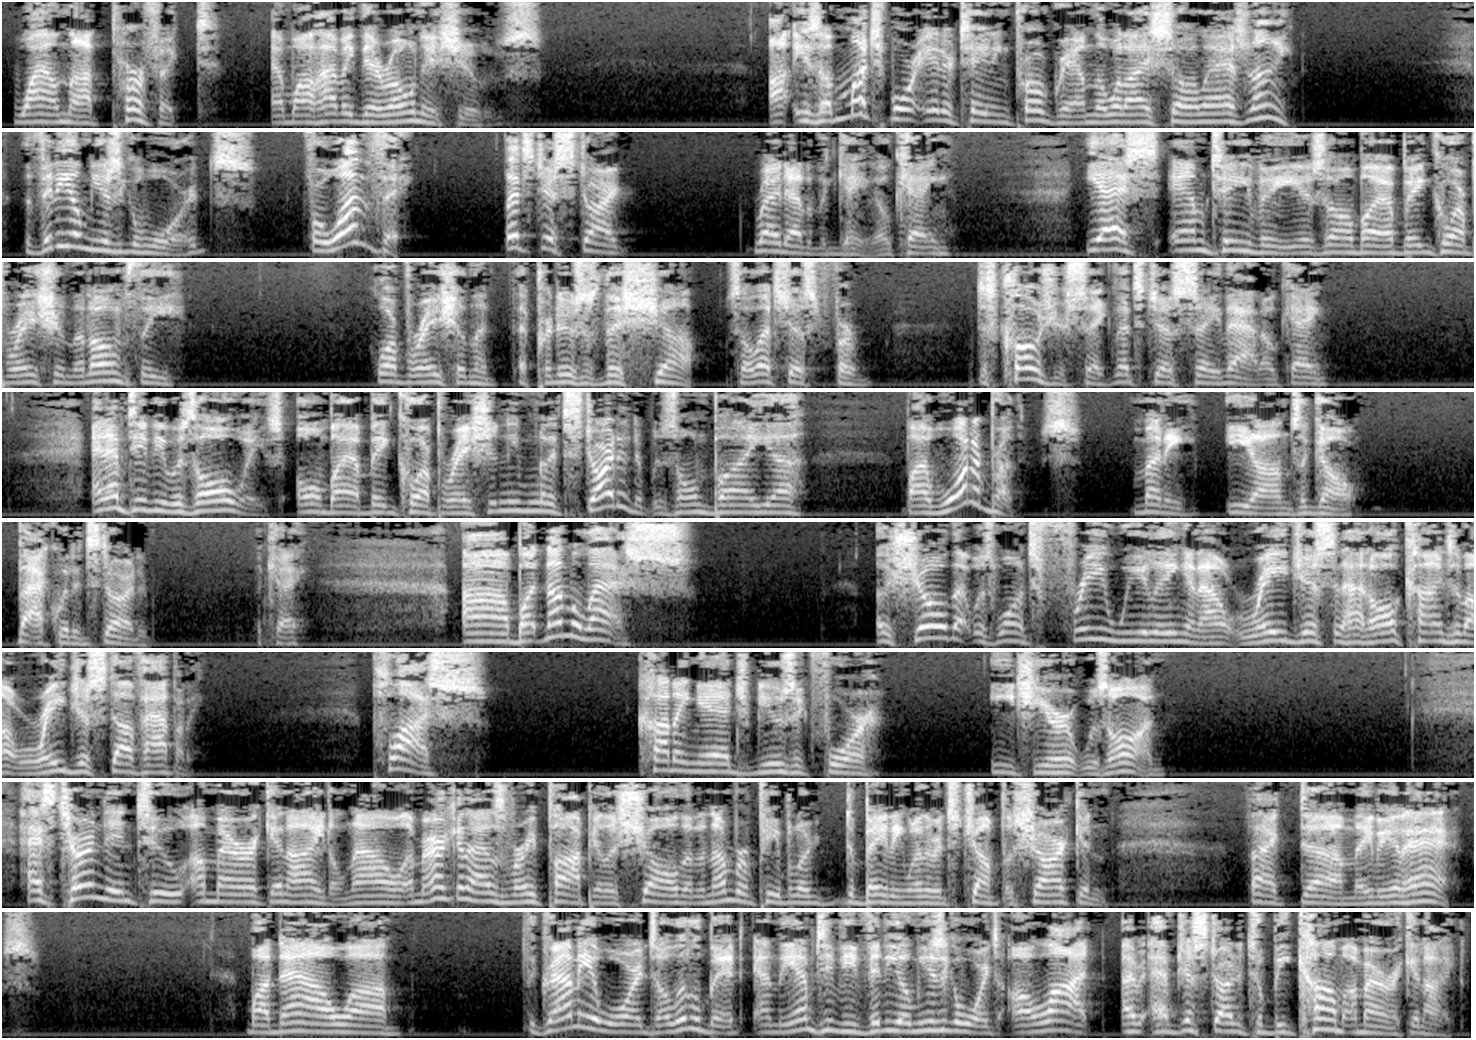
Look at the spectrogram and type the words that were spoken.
while not perfect and while having their own issues, uh, is a much more entertaining program than what I saw last night. The Video Music Awards, for one thing, let's just start right out of the gate, okay? Yes, MTV is owned by a big corporation that owns the corporation that, that produces this show. So let's just, for disclosure's sake, let's just say that, okay? And MTV was always owned by a big corporation. Even when it started, it was owned by uh, by Warner Brothers many eons ago, back when it started. Okay? Uh, but nonetheless, a show that was once freewheeling and outrageous and had all kinds of outrageous stuff happening. Plus, cutting-edge music for each year it was on has turned into American Idol. Now, American Idol is a very popular show that a number of people are debating whether it's jumped the shark, and in fact, uh, maybe it has. But now, uh, the Grammy Awards a little bit and the MTV Video Music Awards a lot have just started to become American Idol.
